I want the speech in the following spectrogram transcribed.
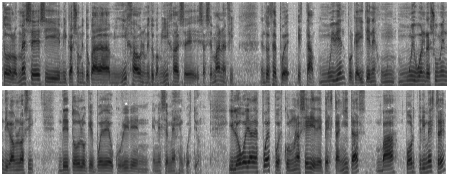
todos los meses, y en mi caso me toca a mi hija o no me toca a mi hija esa semana, en fin. Entonces, pues está muy bien porque ahí tienes un muy buen resumen, digámoslo así, de todo lo que puede ocurrir en, ese mes en cuestión. Y luego ya después, pues con una serie de pestañitas va por trimestre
